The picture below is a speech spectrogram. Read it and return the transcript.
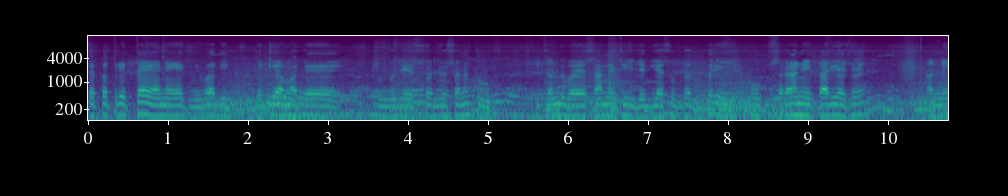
એકત્રિત થઈ અને એક વિવાદિત જગ્યા માટે એમનું જે સોલ્યુશન હતું એ ચંદુભાઈએ સામેથી જગ્યા સુપ્રત કરી. ખૂબ સરાહનીય કાર્ય છે અને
